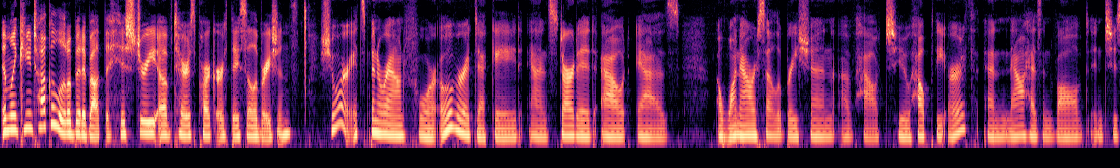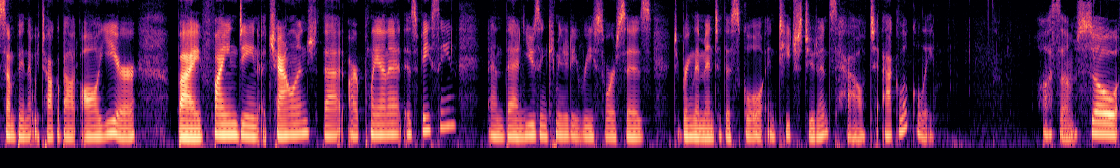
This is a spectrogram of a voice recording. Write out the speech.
Emily, can you talk a little bit about the history of Terrace Park Earth Day celebrations? Sure. It's been around for over a decade and started out as a one hour celebration of how to help the earth and now has evolved into something that we talk about all year by finding a challenge that our planet is facing and then using community resources to bring them into the school and teach students how to act locally. Awesome. So,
